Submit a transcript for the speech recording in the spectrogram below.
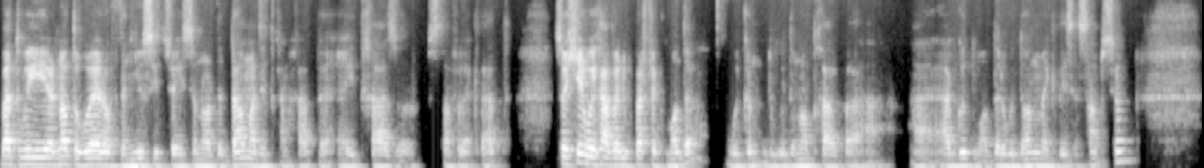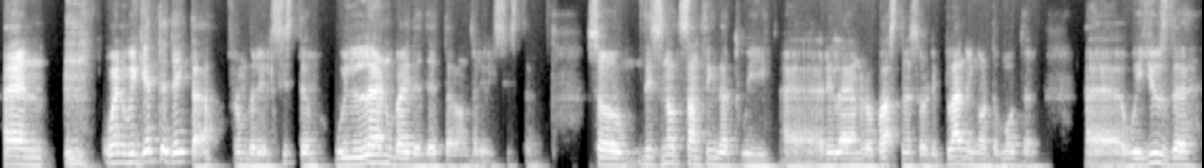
but we are not aware of the new situation or the damage it can happen, it has, or stuff like that. So here we have an imperfect model. We, can, we do not have a, a good model. We don't make this assumption. And when we get the data from the real system, we learn by the data on the real system. So this is not something that we uh, rely on robustness or the planning or the model. Uh, we use the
